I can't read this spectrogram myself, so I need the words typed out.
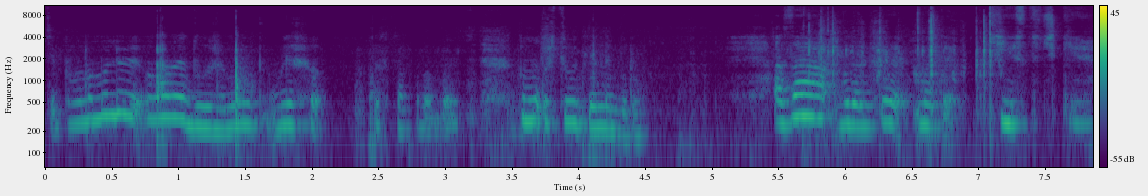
Типу вона малює, вона не дуже. Мені більше так подобається. Тому ось тут я не беру. А зараз будемо мити кісточки.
